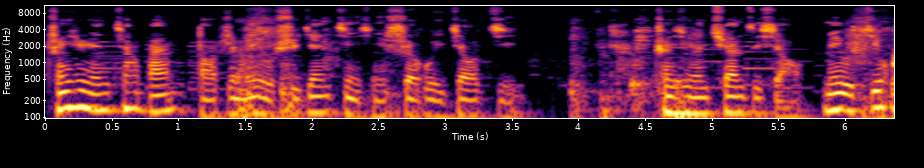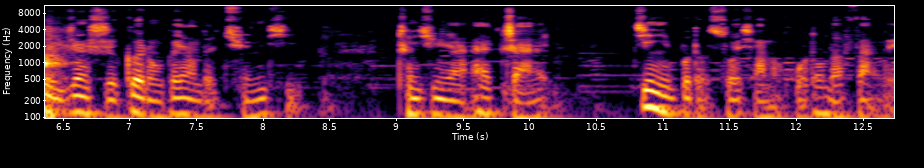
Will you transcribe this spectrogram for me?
程序员加班导致没有时间进行社会交际；程序员圈子小，没有机会认识各种各样的群体；程序员爱宅，进一步的缩小了活动的范围；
